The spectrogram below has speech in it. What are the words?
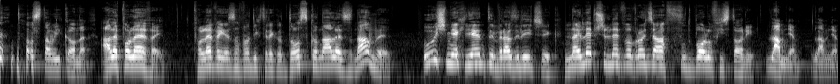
dostał ikonę. Ale po lewej, po lewej jest zawodnik, którego doskonale znamy. Uśmiechnięty Brazylijczyk. Najlepszy lewy obrońca w futbolu w historii. Dla mnie, dla mnie.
